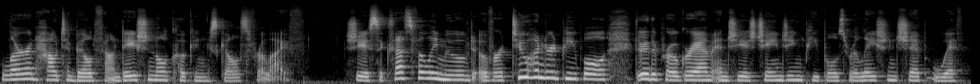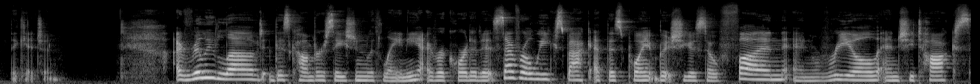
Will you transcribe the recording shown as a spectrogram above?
learn how to build foundational cooking skills for life. She has successfully moved over 200 people through the program and she is changing people's relationship with the kitchen. I really loved this conversation with Laney. I recorded it several weeks back at this point, but she is so fun and real, and she talks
